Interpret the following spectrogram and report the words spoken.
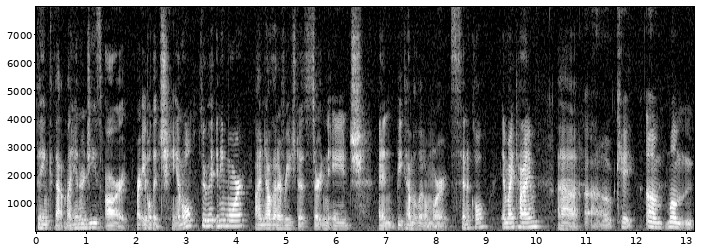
think that my energies are are able to channel through it anymore. Uh, now that I've reached a certain age and become a little more cynical in my time. Uh, Okay. Um. Well, m-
